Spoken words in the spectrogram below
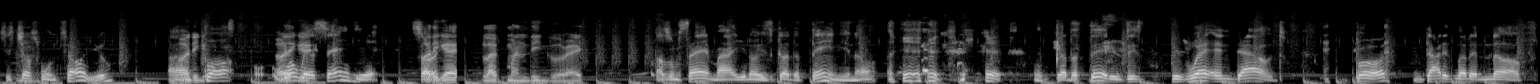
She just won't tell you. Uh, but the what we're saying here, so the sorry, guy black mandingo right that's what I'm saying, man. You know, he's got the thing, you know. he's got the thing. He's, he's, well endowed. but that is not enough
